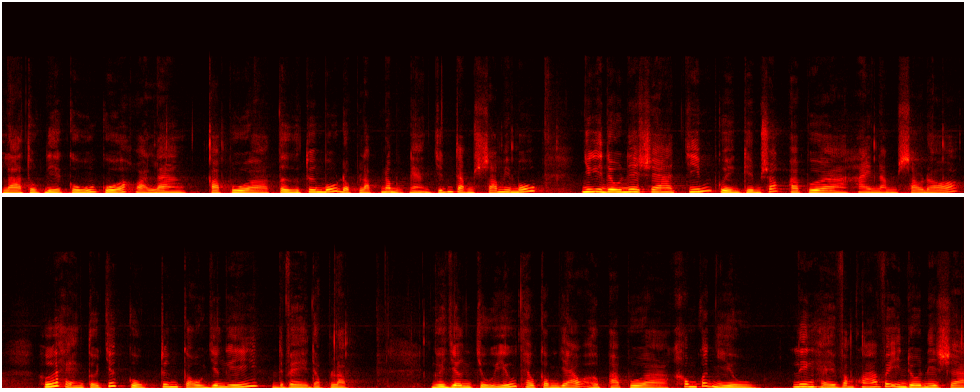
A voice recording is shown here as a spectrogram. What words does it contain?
là thuộc địa cũ của Hòa Lan, Papua tự tuyên bố độc lập năm 1961, nhưng Indonesia chiếm quyền kiểm soát Papua hai năm sau đó, hứa hẹn tổ chức cuộc trưng cầu dân ý về độc lập. Người dân chủ yếu theo công giáo ở Papua không có nhiều liên hệ văn hóa với Indonesia,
